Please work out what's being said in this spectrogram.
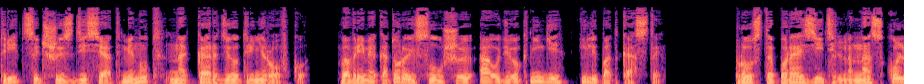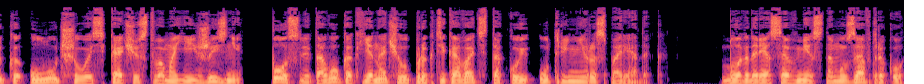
30-60 минут на кардиотренировку, во время которой слушаю аудиокниги или подкасты. Просто поразительно, насколько улучшилось качество моей жизни после того, как я начал практиковать такой утренний распорядок. Благодаря совместному завтраку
